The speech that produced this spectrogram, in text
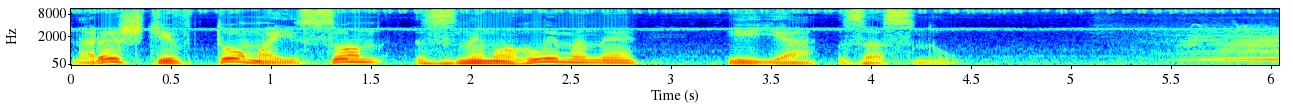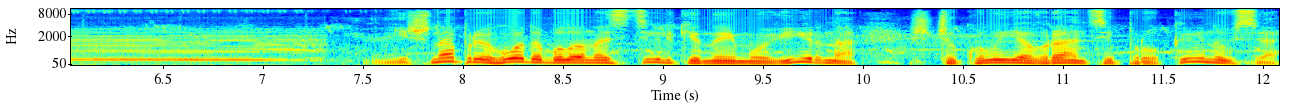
Нарешті втома і сон знемогли мене, і я заснув. Нічна пригода була настільки неймовірна, що коли я вранці прокинувся,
